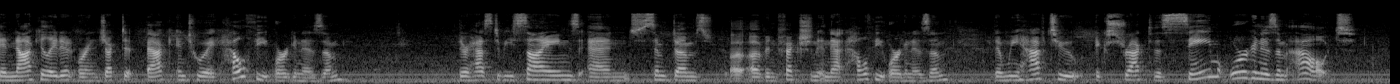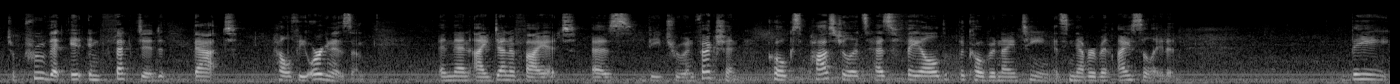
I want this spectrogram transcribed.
inoculate it or inject it back into a healthy organism. There has to be signs and symptoms of infection in that healthy organism. Then we have to extract the same organism out to prove that it infected that healthy organism and then identify it as the true infection. Koch's postulates has failed the COVID 19. It's never been isolated. The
